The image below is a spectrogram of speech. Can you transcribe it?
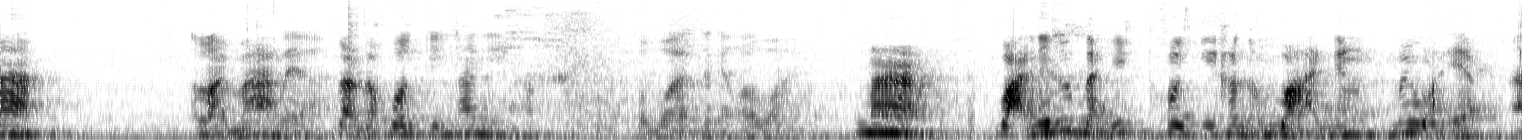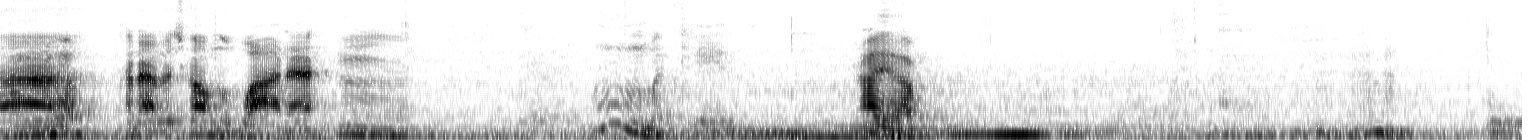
มากอร่อยมากเลยเหรอแต่เราควรกินแค่นี้ครับ ผมว่าแสดงว่าหวาน มาก หวานในรูปแบบที่คนกินขนมหวานยังไม่ไหวอะอ่าขนาดเราชอบขนมหวานนะอืมอืมเหมือนเคนใช่ครับ โอ้โห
